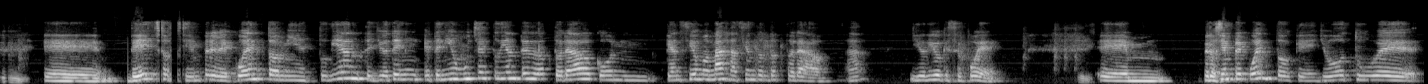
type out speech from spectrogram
Mm. Eh, de hecho, siempre le cuento a mis estudiantes, yo he, tenido muchas estudiantes de doctorado con, que han sido mamás haciendo el doctorado. ¿ah? Yo digo que se puede. Em, pero siempre cuento que yo tuve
